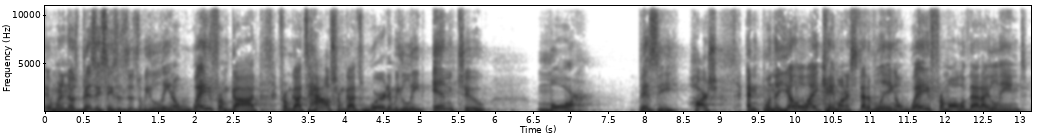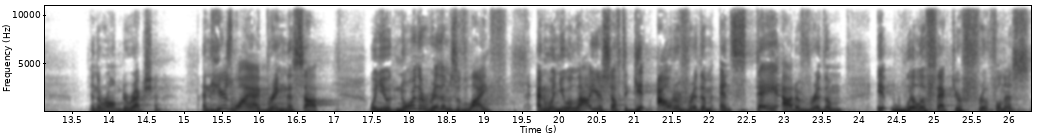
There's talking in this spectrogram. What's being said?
and when in those busy seasons is we lean away from God, from God's house, from God's word, and we lean into more busy, harsh. And when the yellow light came on, instead of leaning away from all of that, I leaned in the wrong direction. And here's why I bring this up. When you ignore the rhythms of life, and when you allow yourself to get out of rhythm and stay out of rhythm, it will affect your fruitfulness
